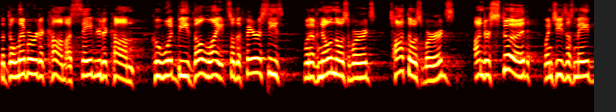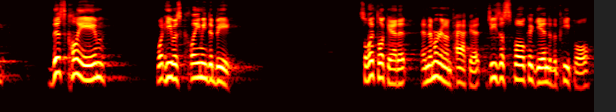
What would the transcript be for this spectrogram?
the deliverer to come, a savior to come, who would be the light. So the Pharisees would have known those words, taught those words, understood when Jesus made this claim what he was claiming to be. So let's look at it, and then we're going to unpack it. Jesus spoke again to the people.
